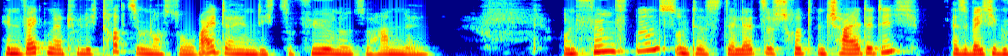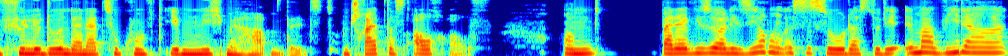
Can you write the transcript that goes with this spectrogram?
hinweg natürlich trotzdem noch so weiterhin dich zu fühlen und zu handeln. Und fünftens, und das ist der letzte Schritt, entscheide dich, also welche Gefühle du in deiner Zukunft eben nicht mehr haben willst. Und schreib das auch auf. Und bei der Visualisierung ist es so, dass du dir immer wieder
